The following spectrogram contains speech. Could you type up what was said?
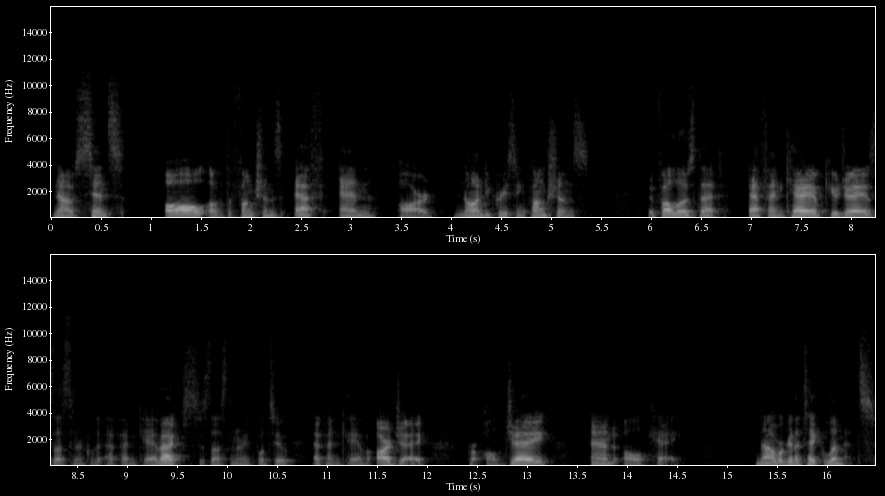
Now, since all of the functions fn are non-decreasing functions, it follows that fnk of qj is less than or equal to fnk of x is less than or equal to fnk of rj for all j and all k. Now we're going to take limits.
